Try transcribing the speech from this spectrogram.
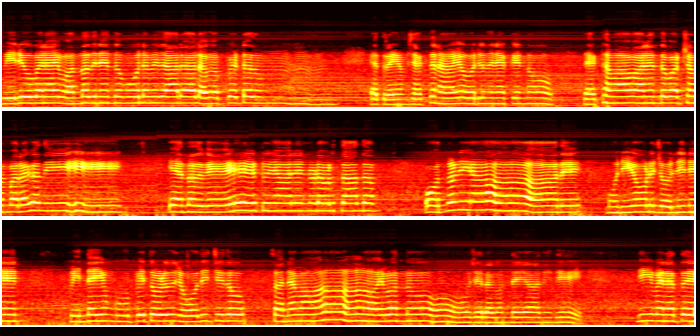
വിരൂപനായി വന്നതിനെന്തു മൂലമിതാരാൽ അകപ്പെട്ടതും എത്രയും ശക്തനായ ഒരു നിനക്കിന്നു രക്തമാവാൻ എന്തു പക്ഷം പറക നീ? എന്നത് കേട്ടു ഞാൻ എന്നുടെ വൃത്താന്തം ഒന്നൊഴിയാതെ മുനിയോട് ചൊല്ലിനേൻ. പിന്നെയും കൂപ്പിത്തൊഴുത് ചോദിച്ചതു സന്നമായി വന്നു ചിറകുന്തയാനിധി ജീവനത്തെ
